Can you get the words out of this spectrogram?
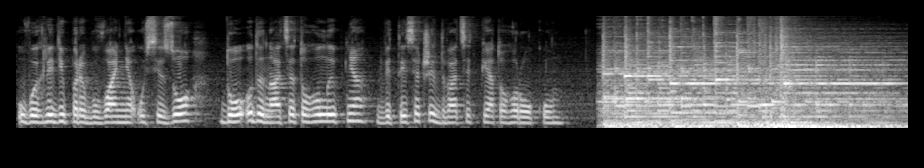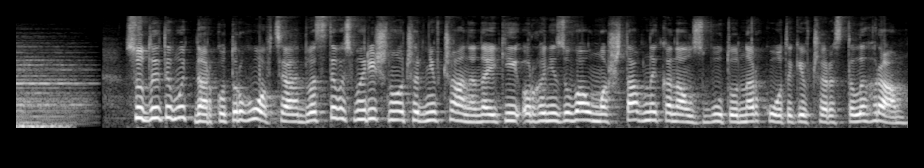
у вигляді перебування у СІЗО до 11 липня 2025 року. Судитимуть наркоторговця 28-річного чернівчанина, який організував масштабний канал збуту наркотиків через телеграм.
